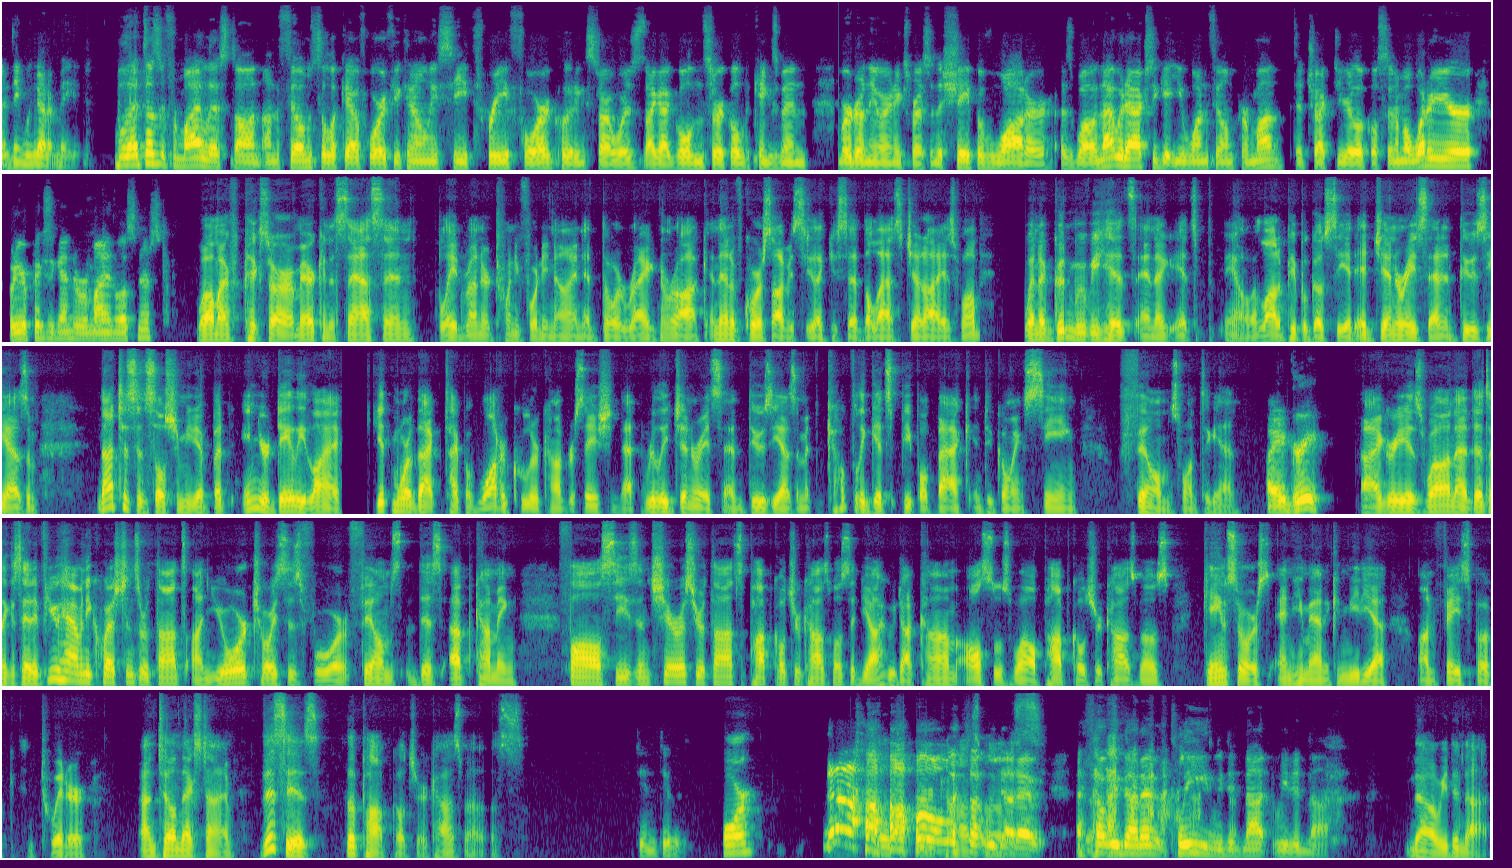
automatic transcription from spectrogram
I think we got it made. Well, that does it for my list on on films to look out for. If you can only see three, four, including Star Wars, I got Golden Circle, The Kingsman, Murder on the Orient Express, and The Shape of Water as well. And that would actually get you one film per month to trek to your local cinema. What are your what are your picks again to remind listeners? Well, my picks are American Assassin, Blade Runner 2049, and Thor Ragnarok. And then, of course, obviously, like you said, The Last Jedi as well. When a good movie hits and it's, you know, a lot of people go see it, it generates that enthusiasm not just in social media, but in your daily life. Get more of that type of water cooler conversation that really generates enthusiasm and hopefully gets people back into going seeing films once again. I agree. I agree as well. And as like I said, if you have any questions or thoughts on your choices for films this upcoming fall season, share us your thoughts. Popculturecosmos at yahoo.com. Also, as well, Pop Culture Cosmos, Game Source, and Humanican Media on Facebook and Twitter. Until next time, this is the Pop Culture Cosmos. Didn't do it. Or no, I thought we got out. I thought we got out clean. We did not. We did not. No, we did not.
